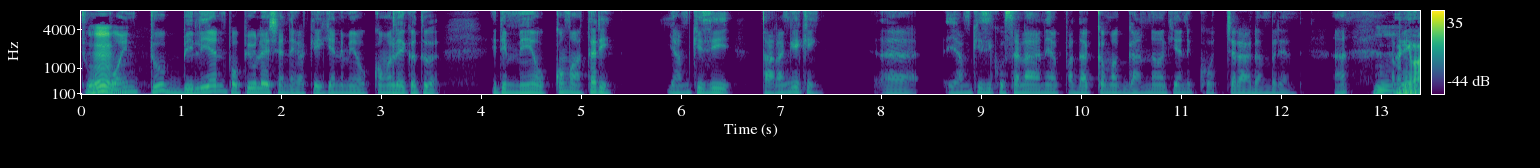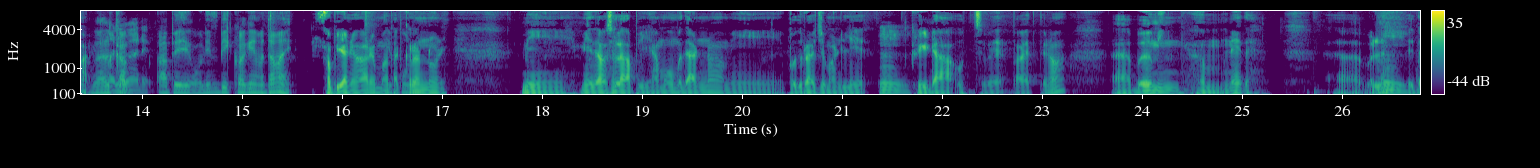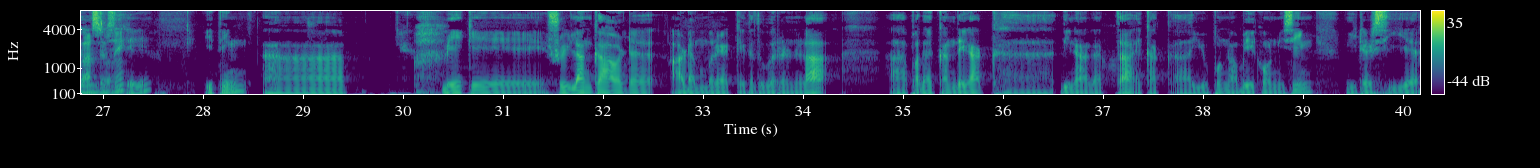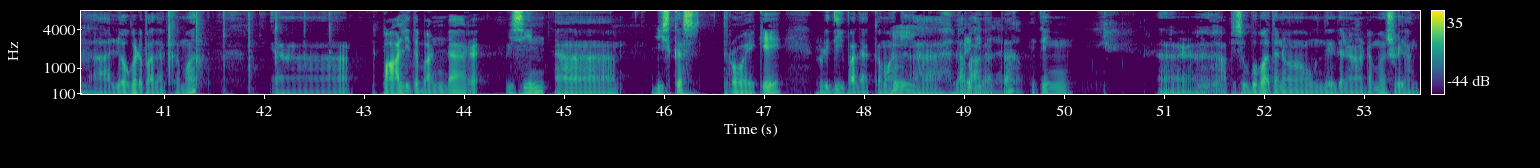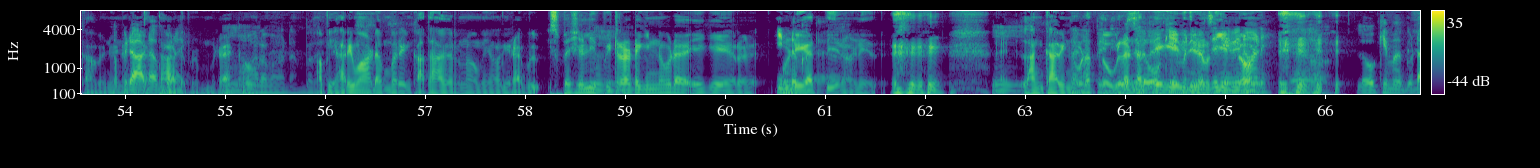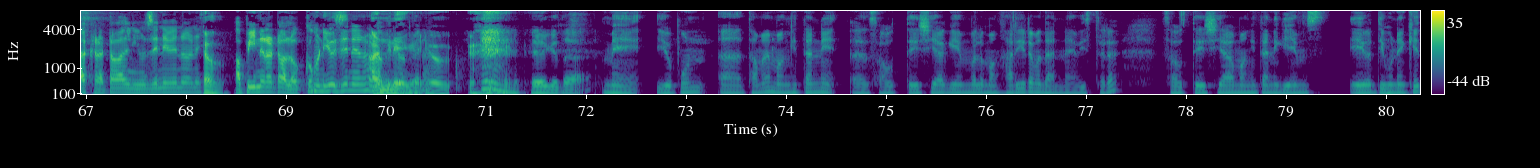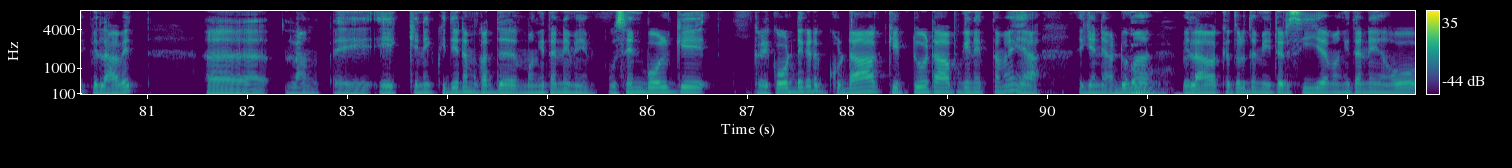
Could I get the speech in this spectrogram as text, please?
2.2 බිලියන් පොපියලේෂන් එක කියන මේ ඔක්කොමල එකතුව. ඉතින් මේ ඔක්කොම අතරින් යම් කිසි තරගකින් යම් කිසි කුසලානයක් පදක්කමක් ගන්නවා කියන්නේ කොච්චර අඩම්බරයන්ද. අපේ ඔලිම්පික් වගේම තමයි. අපි අනිවාරය මතක් කරන්න ඕනේ මේ මේ දවසල අපි හැමෝම දන්නවා මේ පොදුරාජ මණ්ඩලය ක්‍රීඩා උත්සවය පවත්වෙනවා. බර්මිං හම් නේද? වල ඉතිං මේකේ ශ්‍රී ලංකාවට ආඩම්බරයක් එකතු කරනලා පදක්කන් දෙකක් දිනාගත්තා. එකක් යුපුන් අබේකෝන් විසින් මීටර් සීය ලෝකට පදක්කමත්. පාලිත බණ්ඩාර විසින් ඩිස්කස් ත්‍රෝ එකේ රිදී පදක්කමත් හ්ම්. ආ, ලබාගත්තා ඉතිං අපි සුභපතනවා උන් දෙදනාටම ශ්‍රී ලංකාවෙන අපි හරි මාඩම්බරෙන් කතා කරනවා මේ වගේ රැබ ස්පෙශලි පිටරටකින්නකොට ඒක ඉන්න ගත්තිය නනේ ලංකාවින්නකොට තොගලට තියෙන්නවා ලෝකෙම ගොඩක් රටවල් නියෝජන වෙනනේ ඔව්. අපි ඉන්න රටවල් ලොක්කොම. ඒකතා මේ යුපුන් තමයි මංහිතන්නේ සෞත්තේෂයාගේම්වල මං හරියටම දන්න විස්තර. සෞත්තේෂයා මංහිතන්නේ ගේම්ස් ඒව තිබුණ එකෙත් වෙලාවෙත් ලං ඒ කෙනෙක් විදිට මොකක්ද මංහිතන්නේ මේ උසෙන් බෝල්ගේ ක්‍රකෝඩ් එකට ගොඩා කිට්ටුවට ආපු කෙනෙක් තමයි යා එකගැන අඩුම වෙලාවක් ඇතුළද මීටර් සීය මහිතන්නේ හෝ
